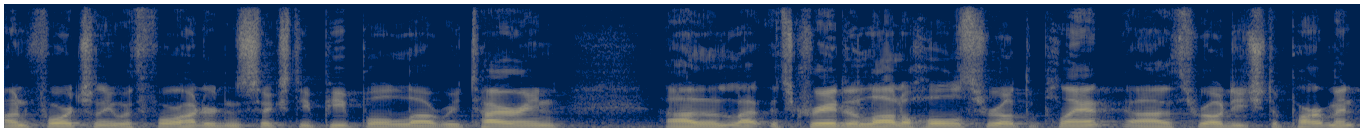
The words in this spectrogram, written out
Unfortunately, with 460 people uh, retiring, uh, it's created a lot of holes throughout the plant, uh, throughout each department,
